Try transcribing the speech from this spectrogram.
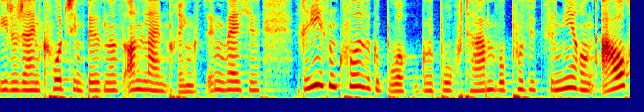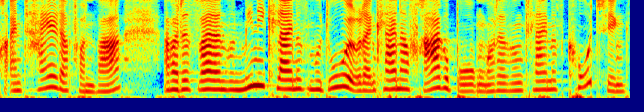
wie du dein Coaching-Business online bringst, irgendwelche Riesenkurse gebucht haben, wo Positionierung auch ein Teil davon war. Aber das war dann so ein mini kleines Modul oder ein kleiner Fragebogen oder so ein kleines Coaching,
